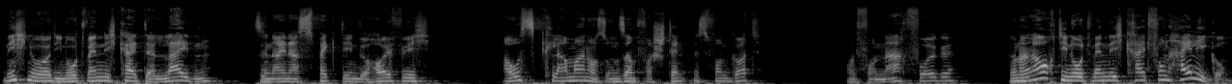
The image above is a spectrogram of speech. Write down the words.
Nicht nur die Notwendigkeit der Leiden sind ein Aspekt, den wir häufig ausklammern aus unserem Verständnis von Gott, und von Nachfolge, sondern auch die Notwendigkeit von Heiligung.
